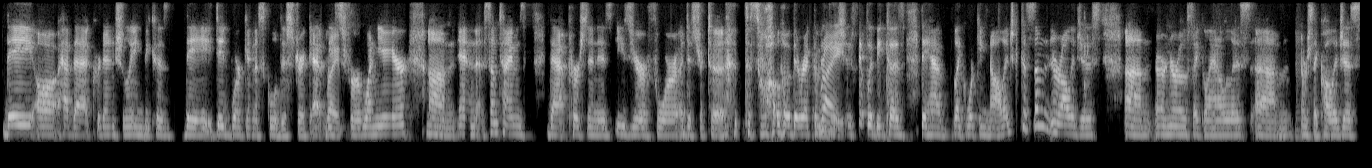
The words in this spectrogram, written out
They uh, have that credentialing because they did work in a school district at right. least for one year. Mm-hmm. Um, and sometimes that person is easier for a district to, to swallow their recommendations right. simply because they have like working knowledge. Because some neurologists um, or neuropsychoanalysts um, or psychologists,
